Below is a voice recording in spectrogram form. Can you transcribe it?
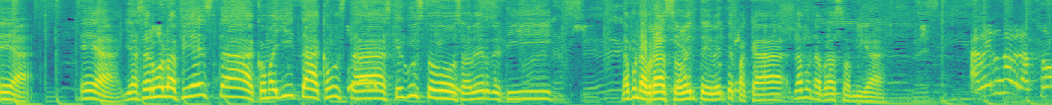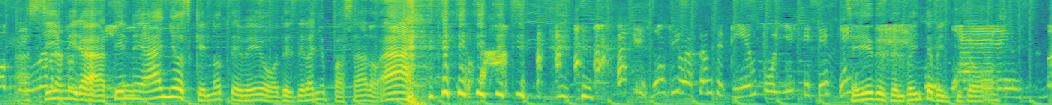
Ea, ea, ya se armó la fiesta. Comayita, ¿cómo estás? Qué gusto saber de ti. Dame un abrazo, vente, vente para acá. Dame un abrazo, amiga. A ver, un abrazote. un Así, abrazote mira, tiene años que no te veo, desde el año pasado. Ah, No, sí, bastante tiempo, oye. sí, desde el 2022. Eh, no,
